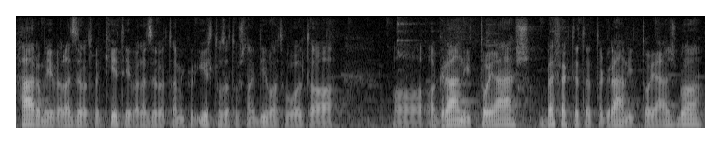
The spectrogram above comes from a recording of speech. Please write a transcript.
három évvel ezelőtt, vagy két évvel ezelőtt, amikor írtozatos nagy divat volt a, a, a gránit tojás, befektetett a gránit tojásba,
